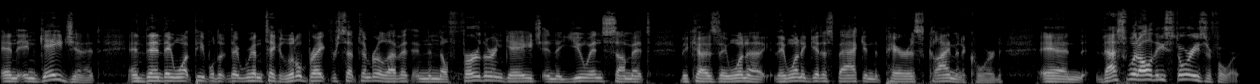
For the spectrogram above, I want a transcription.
and engage in it. And then they want people to. They, we're going to take a little break for September 11th, and then they'll further engage in the UN summit because they want to they want to get us back in the Paris Climate Accord, and that's what all these stories are for.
